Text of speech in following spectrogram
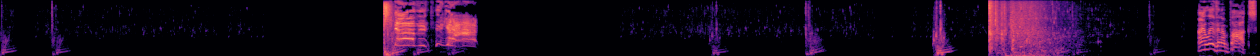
Thank I live in a box.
